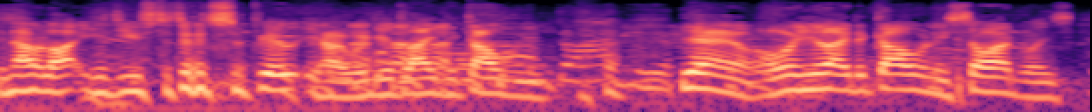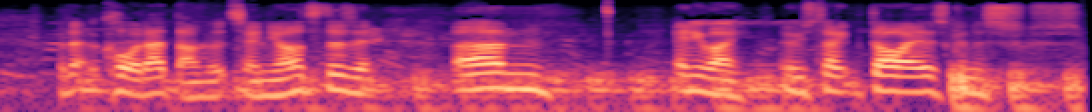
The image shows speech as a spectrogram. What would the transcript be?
you know, like you'd used to do in Subbuteo when you'd lay the goalie. yeah, or when you lay the goalie sideways. But that, course, that don't look 10 yards, does it? Um, anyway, who's taking Dyer's going to s-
